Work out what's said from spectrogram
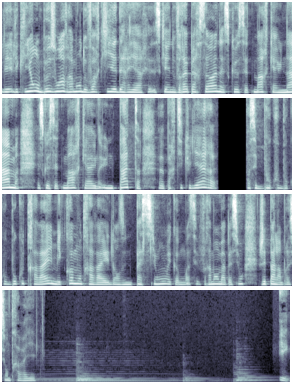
Les, clients ont besoin vraiment de voir qui est derrière. Est-ce qu'il y a une vraie personne? Est-ce que cette marque a une âme? Est-ce que cette marque a une, patte euh, c'est beaucoup, beaucoup, beaucoup de travail, mais comme on travaille dans une passion, et comme moi, c'est vraiment ma passion, j'ai pas l'impression de travailler. Et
